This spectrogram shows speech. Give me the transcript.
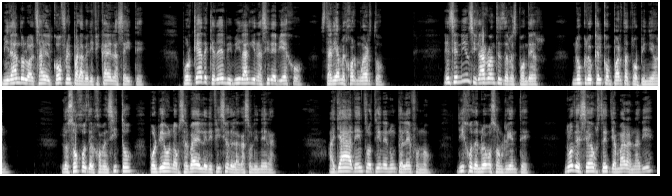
mirándolo alzar el cofre para verificar el aceite. ¿Por qué ha de querer vivir alguien así de viejo? Estaría mejor muerto. Encendí un cigarro antes de responder. No creo que él comparta tu opinión. Los ojos del jovencito volvieron a observar el edificio de la gasolinera. Allá adentro tienen un teléfono, dijo de nuevo sonriente. ¿No desea usted llamar a nadie?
